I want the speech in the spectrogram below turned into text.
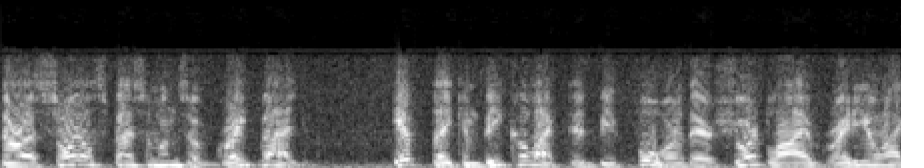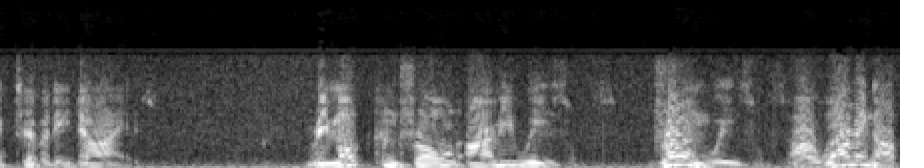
there are soil specimens of great value if they can be collected before their short-lived radioactivity dies. Remote-controlled Army weasels, drone weasels, are warming up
